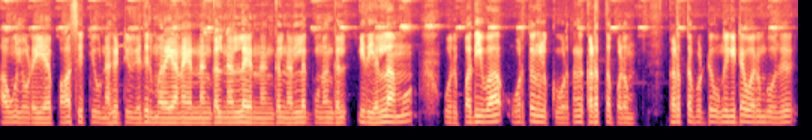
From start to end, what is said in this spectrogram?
அவங்களுடைய பாசிட்டிவ் நெகட்டிவ் எதிர்மறையான எண்ணங்கள் நல்ல எண்ணங்கள் நல்ல குணங்கள் இது எல்லாமும் ஒரு பதிவாக ஒருத்தவங்களுக்கு ஒருத்தங்க கடத்தப்படும். கடத்தப்பட்டு உங்ககிட்ட வரும்போது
